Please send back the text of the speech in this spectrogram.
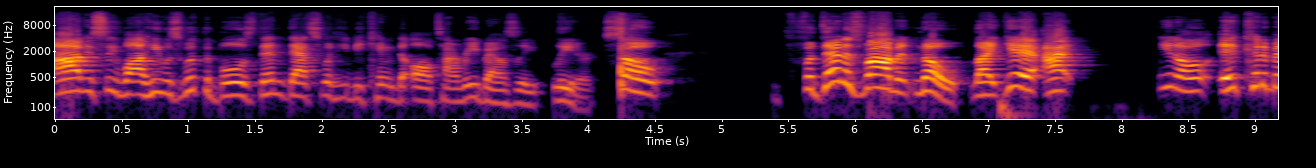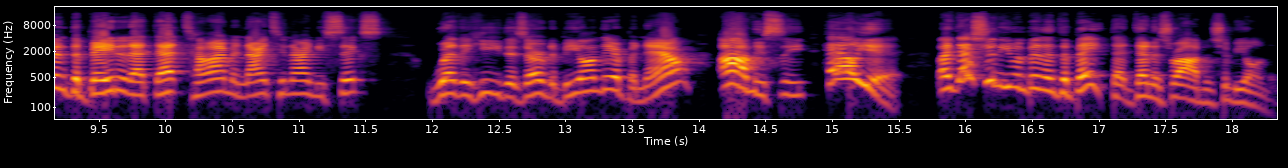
obviously while he was with the Bulls, then that's when he became the all-time rebounds leader. So for Dennis Rodman, no, like yeah, I, you know, it could have been debated at that time in 1996 whether he deserved to be on there. But now, obviously, hell yeah. Like that shouldn't even been a debate that Dennis Rodman should be on there.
